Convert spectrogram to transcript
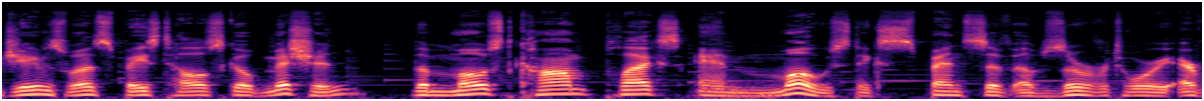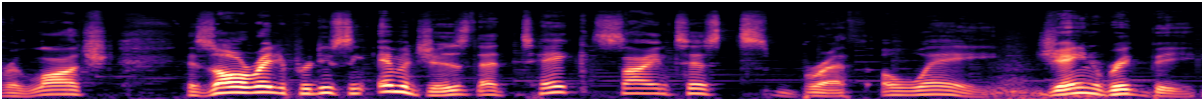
James Webb Space Telescope mission the most complex and most expensive observatory ever launched, is already producing images that take scientists' breath away. Jane Rigby,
